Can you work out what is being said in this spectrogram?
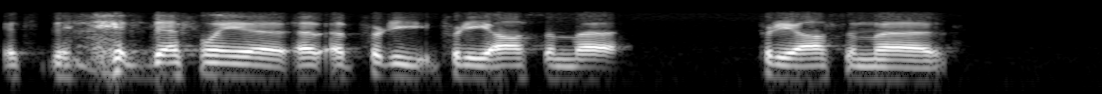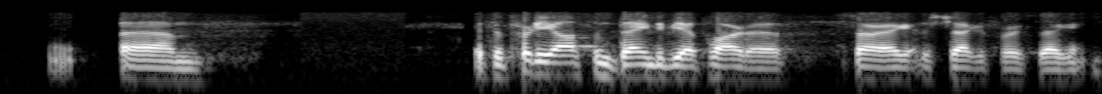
it's it's definitely a, a pretty pretty awesome uh, pretty awesome uh, um, it's a pretty awesome thing to be a part of. Sorry, I got distracted for a second.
